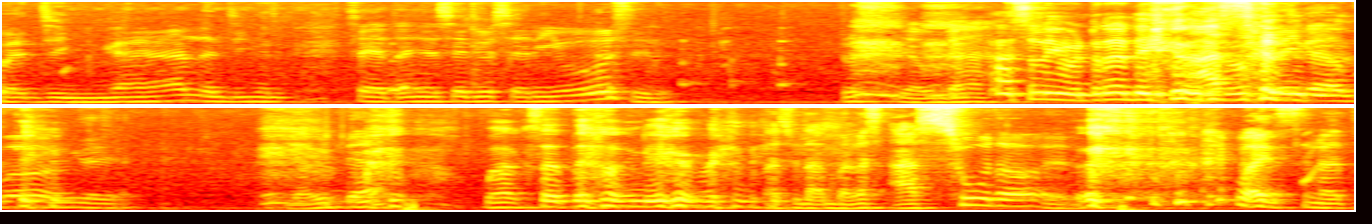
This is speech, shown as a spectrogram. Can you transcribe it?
bajingan anjingan. Saya tanya serius-serius gitu. terus ya udah. Asli beneran deh kirim asli gak bohong saya. Ya udah. Bangsat emang dia. Pas udah balas asu tuh why not.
